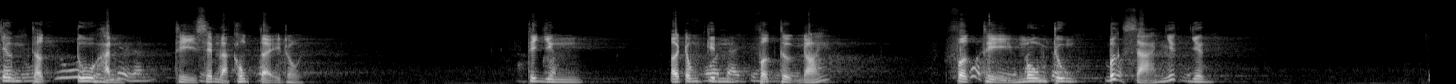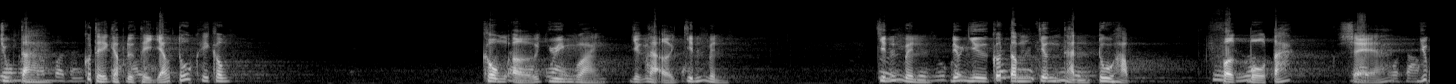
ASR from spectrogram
chân thật tu hành thì xem là không tệ rồi. Thế nhưng, ở trong kinh phật thường nói, phật thì môn trung bất xả nhất nhân. Chúng ta có thể gặp được thầy giáo tốt hay không? Không ở duyên ngoài, vẫn là ở chính mình. Chính mình nếu như có tâm chân thành tu học phật bồ tát sẽ giúp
